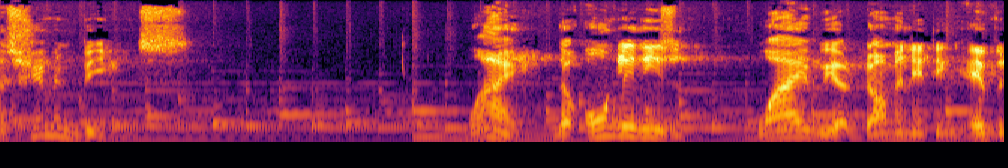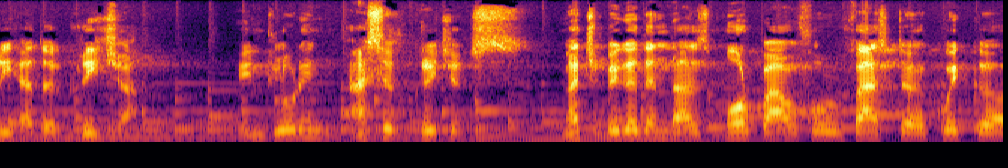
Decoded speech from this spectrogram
as human beings, why, the only reason why we are dominating every other creature, including massive creatures, much bigger than us, more powerful, faster, quicker,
